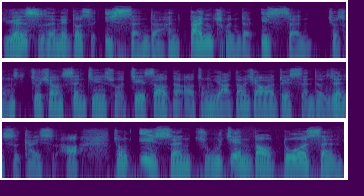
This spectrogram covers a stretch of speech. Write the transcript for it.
原始人类都是一神的，很单纯的一神，就从就像圣经所介绍的啊，从亚当夏娃对神的认识开始，哈，从一神逐渐到多神，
